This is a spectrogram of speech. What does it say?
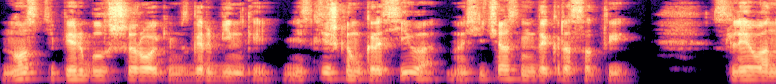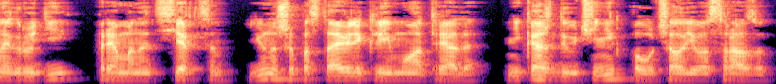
Нос теперь был широким, с горбинкой. Не слишком красиво, но сейчас не до красоты. Слева на груди, прямо над сердцем, юноши поставили клеймо отряда. Не каждый ученик получал его сразу.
